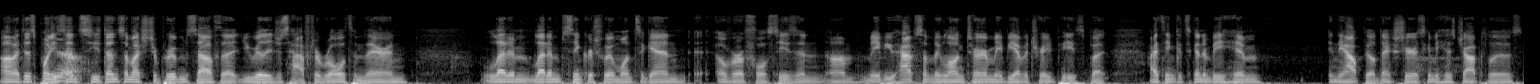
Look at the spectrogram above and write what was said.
Um, at this point, he's Yeah. done he's done so much to prove himself that you really just have to roll with him there and let him let him sink or swim once again over a full season. Um, maybe you have something long term, maybe you have a trade piece, but I think it's going to be him in the outfield next year. It's going to be his job to lose.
